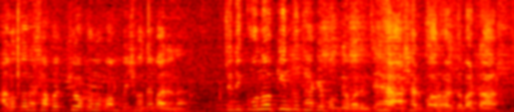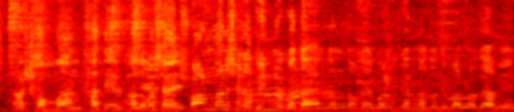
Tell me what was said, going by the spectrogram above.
আলোচনা সাপেক্ষেও কোনো কম বেশি হতে পারে না। যদি কোনো কিন্তু থাকে বলতে পারেন যে হ্যাঁ আসার পর হয়তো বা একটা সম্মান খাতের ভালোবাসায় সম্মান সেটা ভিন্ন কথা। একজন লোকে গরু কিনলো যদি বলল যে আমি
